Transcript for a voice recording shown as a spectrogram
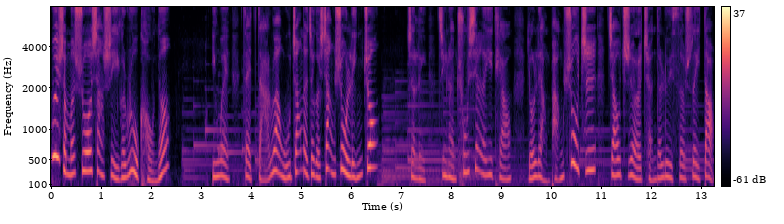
为什么说像是一个入口呢？因为在杂乱无章的这个橡树林中，这里竟然出现了一条由两旁树枝交织而成的绿色隧道。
